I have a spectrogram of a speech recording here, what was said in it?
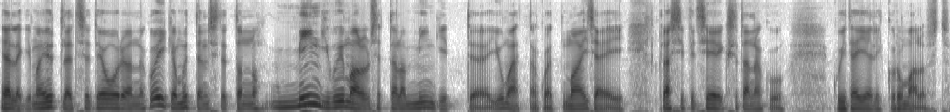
Jällegi, ma ei ütle, et see teooria on nagu õige, mõtlen lihtsalt, et on noh, mingi võimalus, et tal on mingit äh, jumet nagu, et ma ise ei klassifitseeriks seda nagu kui täielikku rumalust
